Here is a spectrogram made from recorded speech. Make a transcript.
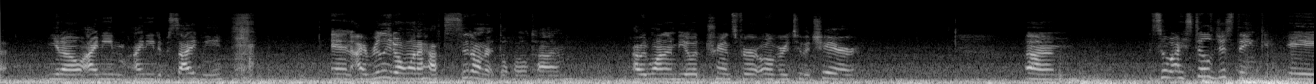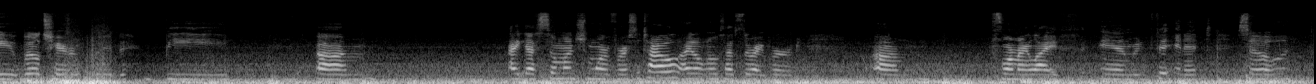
you know I need I need it beside me and I really don't want to have to sit on it the whole time I would want to be able to transfer over to a chair um so I still just think a wheelchair would be um I guess so much more versatile. I don't know if that's the right word um, for my life and would fit in it. So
